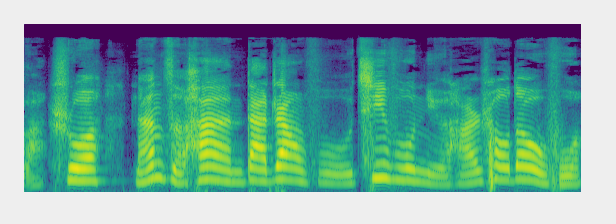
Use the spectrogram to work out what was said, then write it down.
了，说：“男子汉大丈夫，欺负女孩臭豆腐。”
